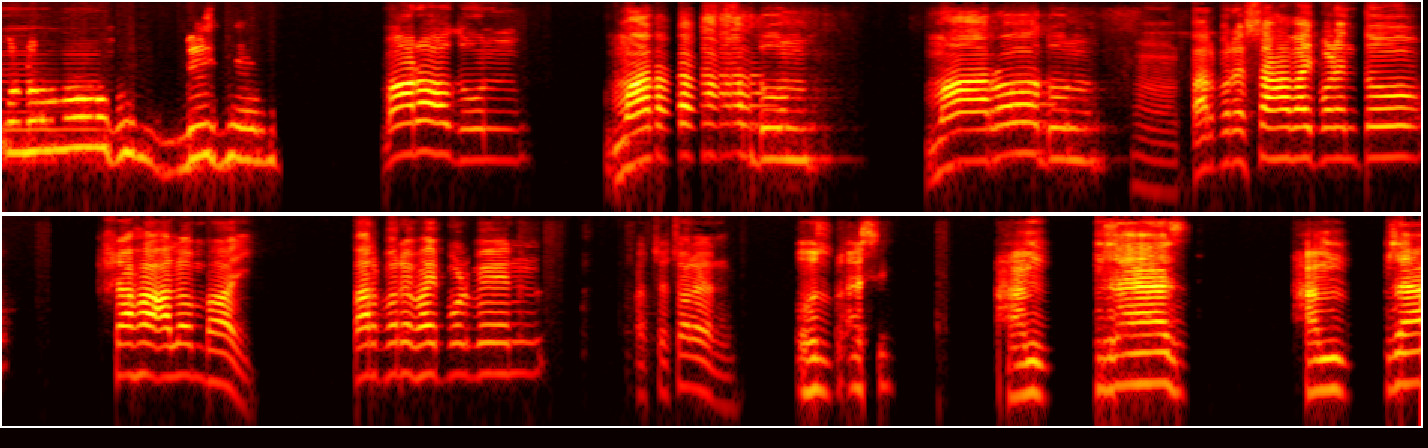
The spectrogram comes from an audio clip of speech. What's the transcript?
কুলুবিহিম। মারাদুন। মারাদুন মারাদুন। তারপরে সাহা ভাই পড়েন তো। শাহ আলম ভাই। তারপরে ভাই পড়বেন আচ্ছা চলেন। হামজা হামজা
